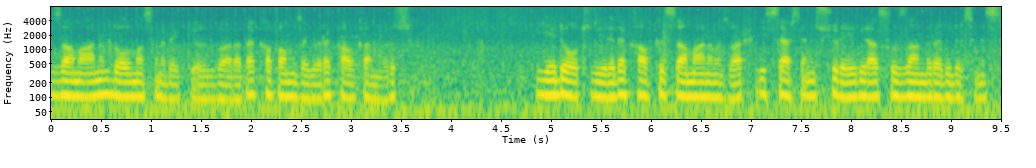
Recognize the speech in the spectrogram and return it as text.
zamanın dolmasını bekliyoruz bu arada. Kafamıza göre kalkamıyoruz. 7.37'de kalkış zamanımız var. İsterseniz süreyi biraz hızlandırabilirsiniz.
